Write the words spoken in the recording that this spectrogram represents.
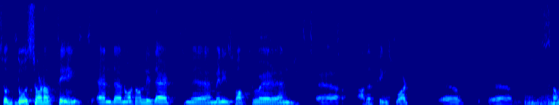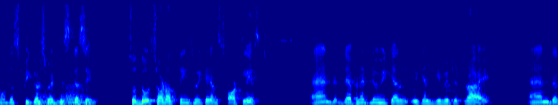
so those sort of things and uh, not only that uh, many software and uh, other things what uh, uh, some of the speakers were discussing so those sort of things we can shortlist and definitely we can we can give it a try and the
